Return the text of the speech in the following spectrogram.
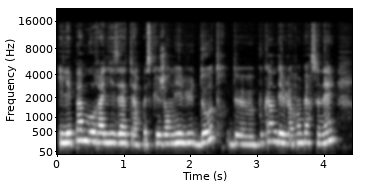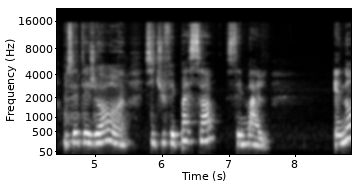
il n'est pas moralisateur parce que j'en ai lu d'autres de bouquins de développement personnel où c'était genre euh, si tu fais pas ça, c'est mal. Et non,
